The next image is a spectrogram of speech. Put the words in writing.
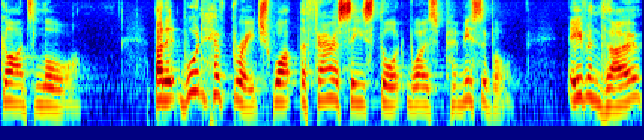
God's law but it would have breached what the Pharisees thought was permissible, even though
